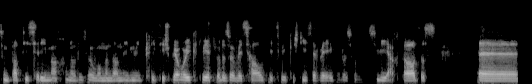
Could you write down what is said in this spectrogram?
zum Patisserie machen oder so, wo man dann irgendwie kritisch beäugt wird oder so, weshalb jetzt wirklich dieser Weg oder so, dass wie auch da das, äh,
